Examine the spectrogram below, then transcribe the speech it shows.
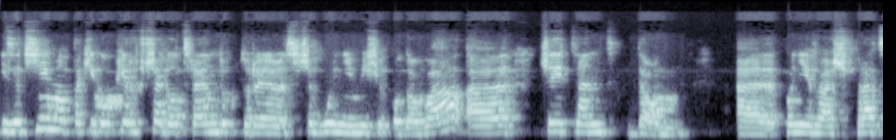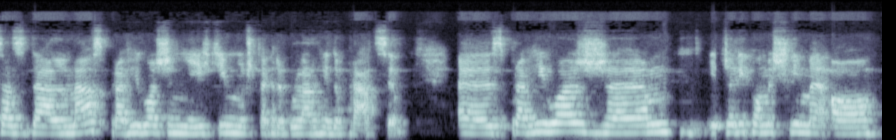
I zacznijmy od takiego pierwszego trendu, który szczególnie mi się podoba, e, czyli trend dom. E, ponieważ praca zdalna sprawiła, że nie jeździmy już tak regularnie do pracy. E, sprawiła, że jeżeli pomyślimy o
